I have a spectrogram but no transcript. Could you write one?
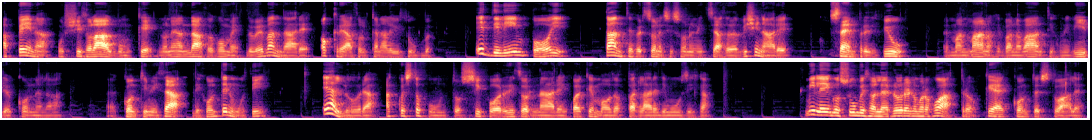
appena uscito l'album che non è andato come doveva andare, ho creato il canale YouTube e di lì in poi tante persone si sono iniziate ad avvicinare sempre di più eh, man mano che vanno avanti con i video e con la eh, continuità dei contenuti e allora a questo punto si può ritornare in qualche modo a parlare di musica. Mi lego subito all'errore numero 4 che è contestuale.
